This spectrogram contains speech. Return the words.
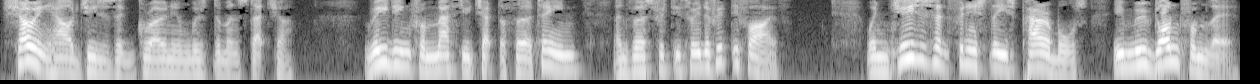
showing how Jesus had grown in wisdom and stature reading from Matthew chapter 13 and verse 53 to 55. When Jesus had finished these parables, he moved on from there.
